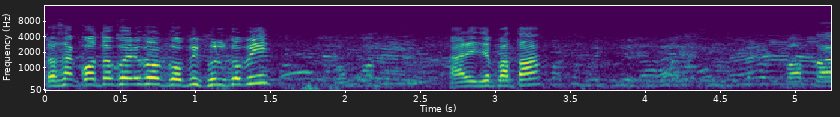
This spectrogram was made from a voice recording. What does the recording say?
তাছাড়া কত করে গো কপি ফুলকপি? আর এই যে পাতা? পাতা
